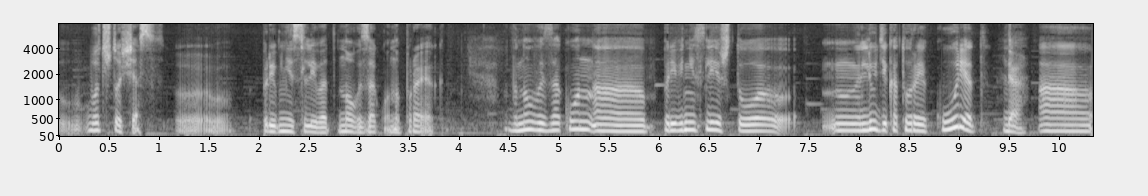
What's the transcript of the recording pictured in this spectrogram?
вот что сейчас привнесли в этот новый законопроект? В новый закон привнесли, что люди, которые курят, да. А,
